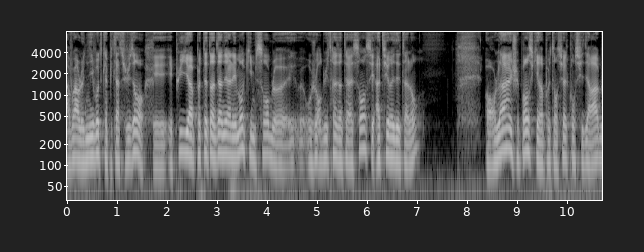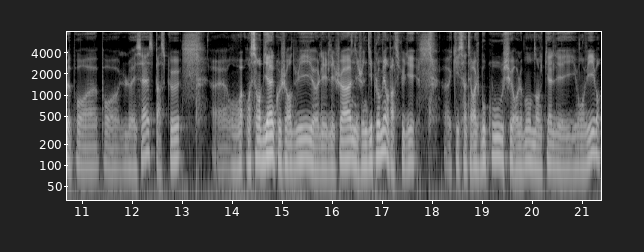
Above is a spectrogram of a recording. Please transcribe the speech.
avoir le niveau de capital suffisant. Et puis, il y a peut-être un dernier élément qui me semble aujourd'hui très intéressant, c'est attirer des talents. Or là, je pense qu'il y a un potentiel considérable pour, euh, pour l'ESS parce que euh, on, sent bien qu'aujourd'hui, euh, les, jeunes, les jeunes diplômés en particulier, qui s'interrogent beaucoup sur le monde dans lequel ils vont vivre,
